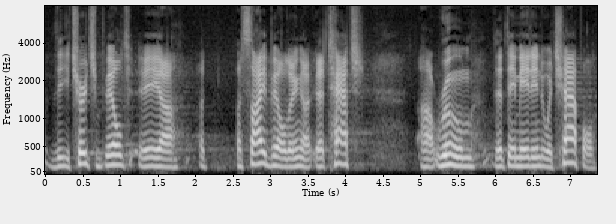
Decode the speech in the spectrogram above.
the church built a, uh, a, a, side building, an attached uh, room that they made into a chapel.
